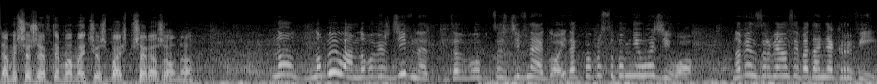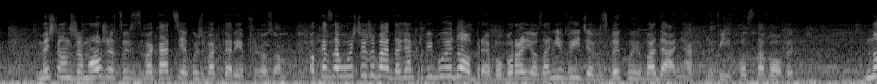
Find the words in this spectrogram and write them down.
To myślę, że w tym momencie już byłaś przerażona. No, no byłam, no bo wiesz, dziwne, to było coś dziwnego i tak po prostu po mnie łaziło. No więc zrobiłam sobie badania krwi, myśląc, że może coś z wakacji, jakąś bakterię przywiozłam. Okazało się, że badania krwi były dobre, bo borelioza nie wyjdzie w zwykłych badaniach krwi podstawowych. No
